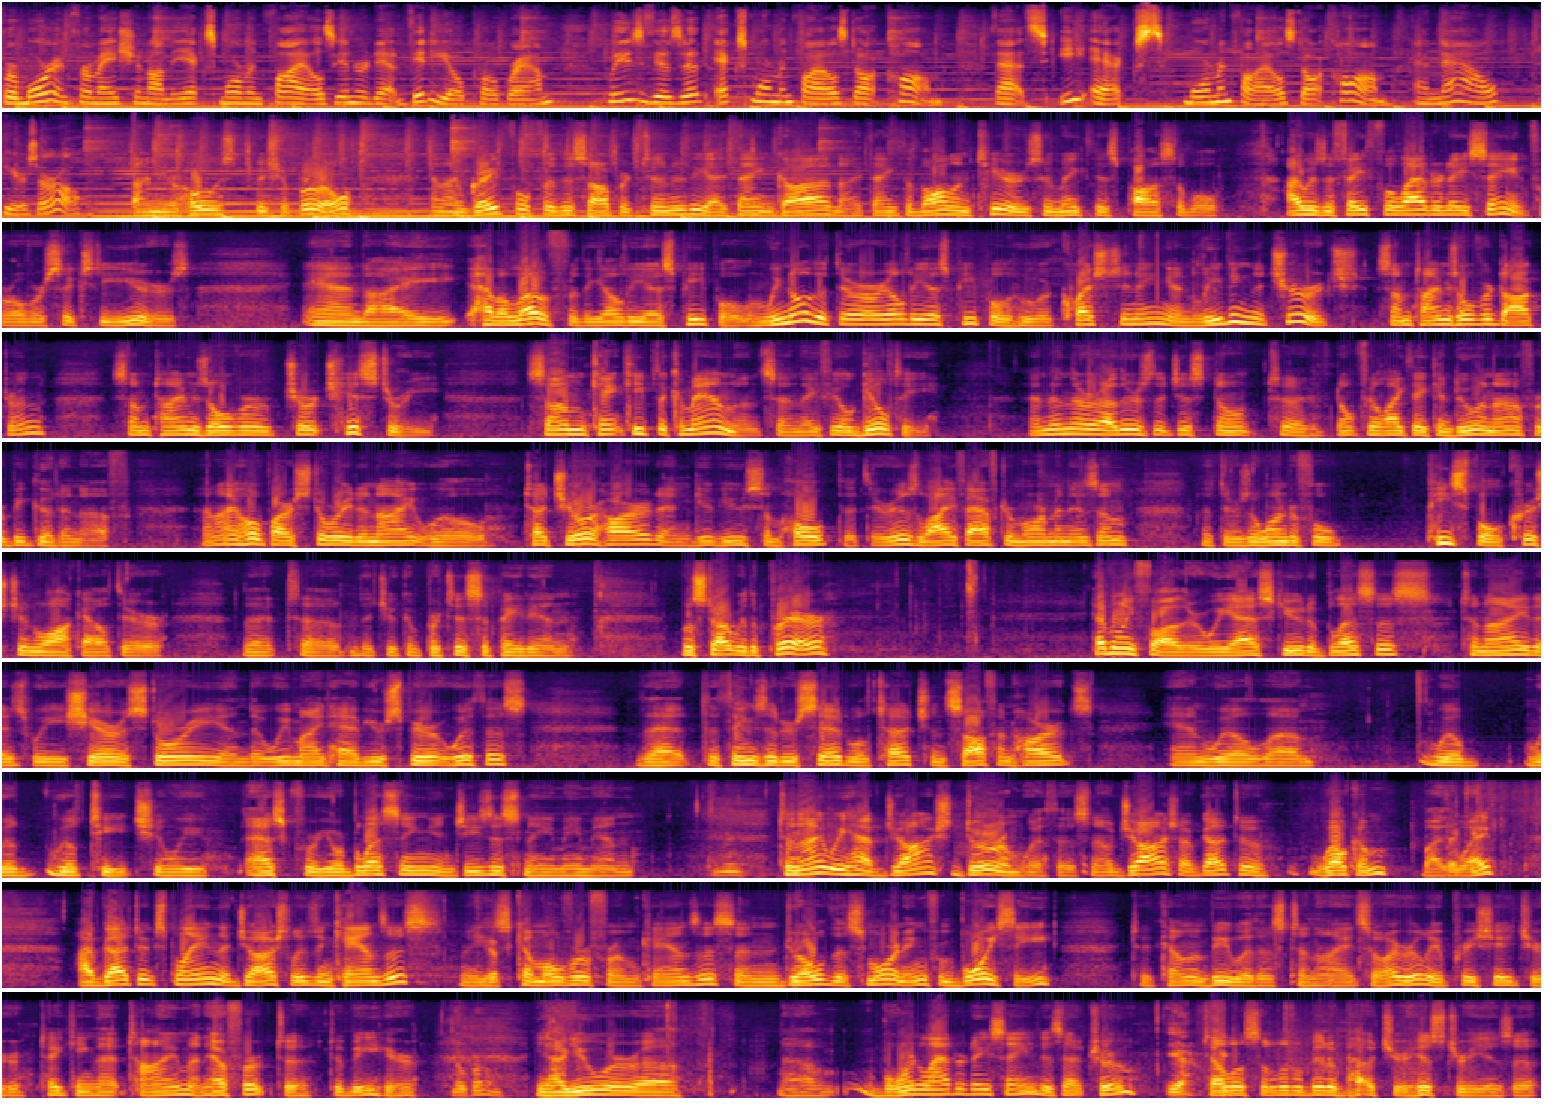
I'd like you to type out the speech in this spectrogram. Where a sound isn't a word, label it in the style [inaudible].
For more information on the Ex Mormon Files internet video program, please visit exmormonfiles.com. That's exmormonfiles.com. And now, here's Earl. I'm your host, Bishop Earl, and I'm grateful for this opportunity. I thank God and I thank the volunteers who make this possible. I was a faithful Latter day Saint for over 60 years, and I have a love for the LDS people. And we know that there are LDS people who are questioning and leaving the church, sometimes over doctrine, sometimes over church history. Some can't keep the commandments and they feel guilty. And then there are others that just don't, uh, don't feel like they can do enough or be good enough. And I hope our story tonight will touch your heart and give you some hope that there is life after Mormonism, that there's a wonderful, peaceful Christian walk out there that, uh, that you can participate in. We'll start with a prayer. Heavenly Father, we ask you to bless us tonight as we share a story and that we might have your Spirit with us, that the things that are said will touch and soften hearts and will, um, will, will, will teach. And we ask for your blessing in Jesus' name, amen. Amen. Tonight we have Josh Durham with us. Now, Josh, I've got to welcome, by the Thank way. you. I've got to explain that Josh lives in Kansas. He's Yep. come over from Kansas and drove this morning from Boise to come and be with us tonight. So I really appreciate your taking that time and effort to, to be here. No problem. Yeah, you were uh, uh, born Latter day Saint, is that true? Yeah. Tell us a little bit about your history as a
